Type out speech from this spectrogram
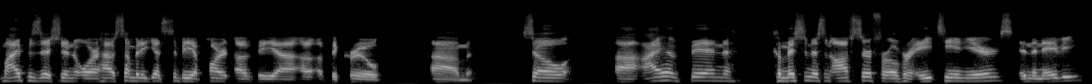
my position or how somebody gets to be a part of the uh, of the crew. Um, so uh, I have been commissioned as an officer for over 18 years in the Navy.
